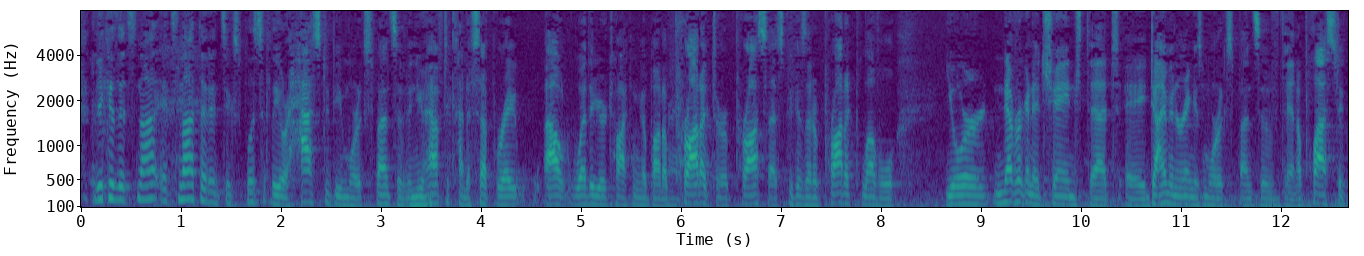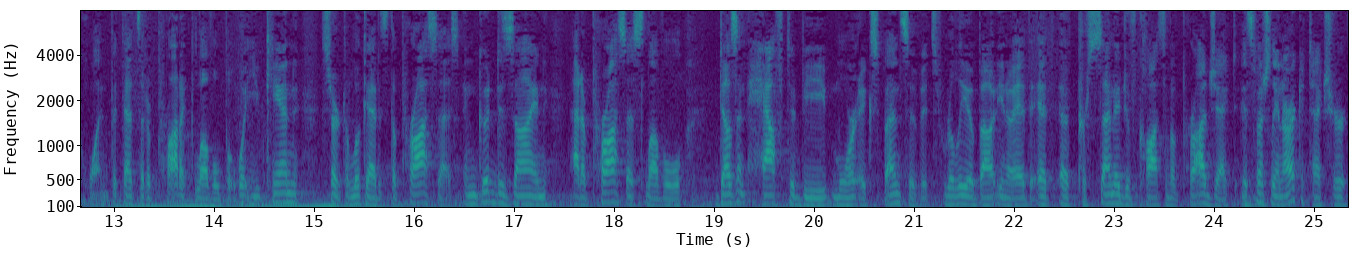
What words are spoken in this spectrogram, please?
because it's not it's not that it's explicitly or has to be more expensive, and you have to kind of separate out whether you're talking about a product or a process. Because at a product level, you're never going to change that a diamond ring is more expensive than a plastic one, but that's at a product level. But what you can start to look at is the process, and good design at a process level doesn't have to be more expensive. It's really about you know at, at a percentage of cost of a project, especially in architecture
